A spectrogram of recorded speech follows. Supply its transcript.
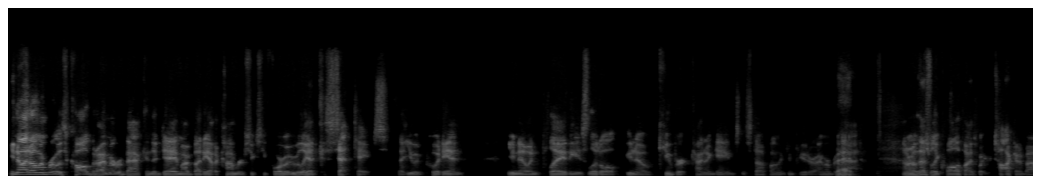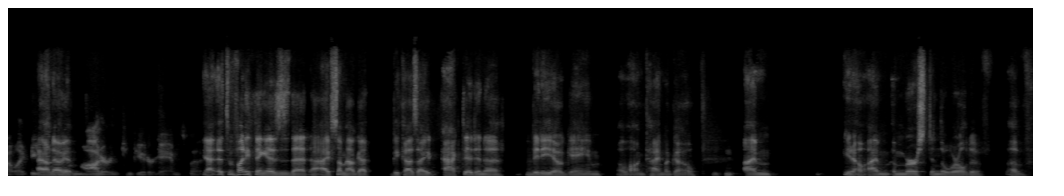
You know, I don't remember what it was called, but I remember back in the day, my buddy had a Commodore 64. We really had cassette tapes that you would put in, you know, and play these little, you know, Q*bert kind of games and stuff on the computer. I remember Right. that. I don't know if that really qualifies what you're talking about, like these I don't know. modern computer games, but Yeah, it's a funny thing is, is that I somehow got because I acted in a video game a long time ago. I'm, you know, I'm immersed in the world of of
